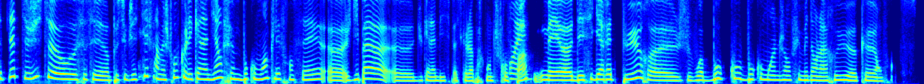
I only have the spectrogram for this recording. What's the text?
C'est peut-être juste, euh, c'est un peu suggestif, hein, mais je trouve que les Canadiens fument beaucoup moins que les Français. Euh, je dis pas euh, du cannabis parce que là, par contre, je trouve Ouais. pas. Mais euh, des cigarettes pures, euh, je vois beaucoup, beaucoup moins de gens fumer dans la rue euh, qu'en France,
